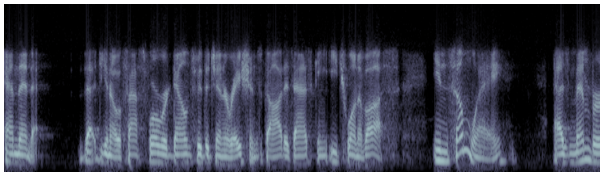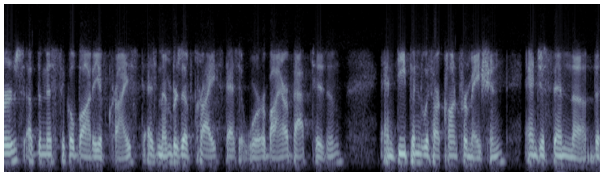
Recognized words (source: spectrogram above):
And then that, you know, fast forward down through the generations, God is asking each one of us in some way, as members of the mystical body of Christ, as members of Christ, as it were, by our baptism and deepened with our confirmation, and just then the, the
